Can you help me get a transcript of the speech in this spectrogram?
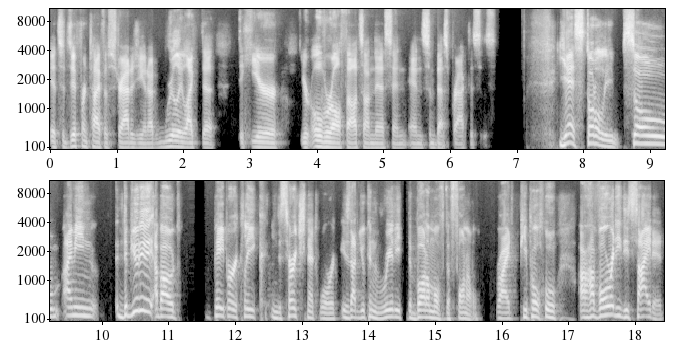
it's a different type of strategy, and I'd really like to to hear your overall thoughts on this and and some best practices. Yes, totally. So, I mean, the beauty about pay per click in the search network is that you can really the bottom of the funnel right? People who are, have already decided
